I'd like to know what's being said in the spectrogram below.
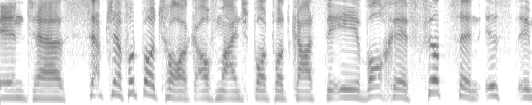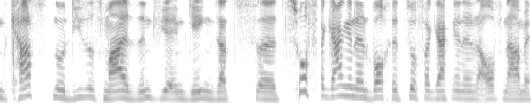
Interception Football Talk auf meinsportpodcast.de. Woche 14 ist im Kasten und dieses Mal sind wir im Gegensatz äh, zur vergangenen Woche, zur vergangenen Aufnahme,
